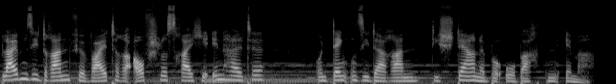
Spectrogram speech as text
Bleiben Sie dran für weitere aufschlussreiche Inhalte und denken Sie daran, die Sterne beobachten immer.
